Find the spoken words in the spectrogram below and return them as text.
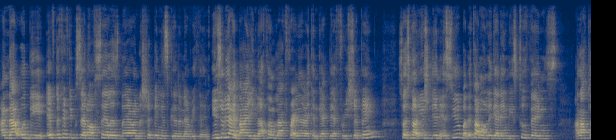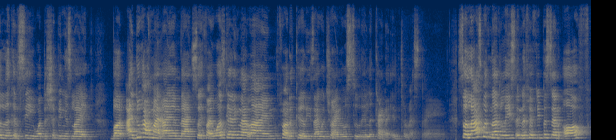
and that would be if the 50% off sale is there and the shipping is good and everything. Usually I buy enough on Black Friday that I can get their free shipping so it's not usually an issue but if I'm only getting these two things I'll have to look and see what the shipping is like but I do have my eye on that so if I was getting that line for the curlies I would try those two they look kind of interesting. So last but not least in the 50% off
